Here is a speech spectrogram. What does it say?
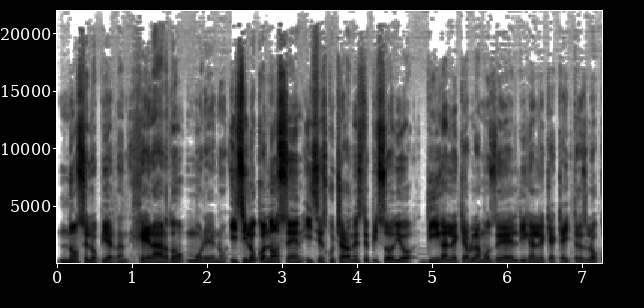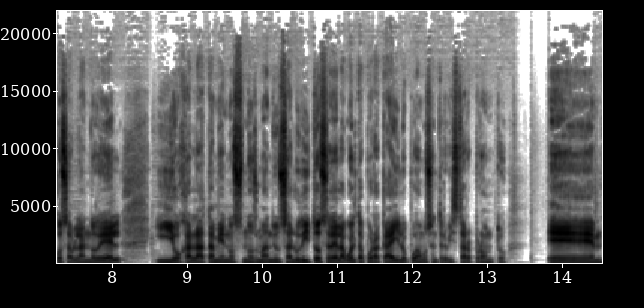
no se lo pierdan. Gerardo Moreno. Y si lo conocen y si escucharon este episodio, díganle que hablamos de él, díganle que aquí hay tres locos hablando de él y ojalá también nos, nos mande un saludito, se dé la vuelta por acá y lo podamos entrevistar pronto. Eh,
